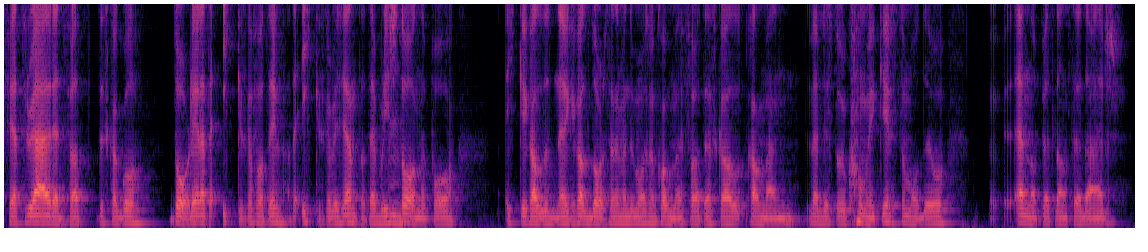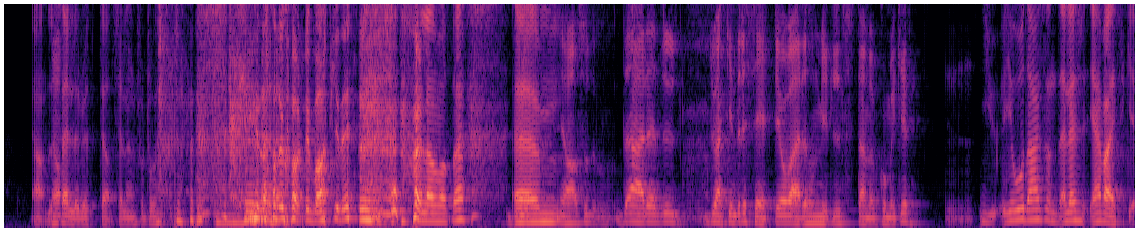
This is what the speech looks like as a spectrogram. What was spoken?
For jeg tror jeg er redd for at det skal gå dårlig, eller at jeg ikke skal få til. At jeg ikke skal bli kjent. At jeg blir stående på ikke kalle det, ikke kalle det dårlig stemning, men du må liksom komme for at jeg skal kalle meg en veldig stor komiker, så må du jo ende opp i et eller annet sted der ja, du Ja. selger ut Teaterkjelleren for 200 Da du går tilbake dit på en eller annen måte. Um, Ja, så det er du, du er ikke interessert i å være sånn middels standup-komiker? jo, jo, det er sånn Eller jeg veit ikke.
